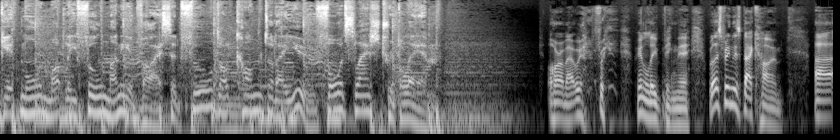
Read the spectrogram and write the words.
Get more Motley Fool money advice at fool.com.au forward slash triple M. All right, mate. We're going to leave Bing there. Well, let's bring this back home. Uh,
